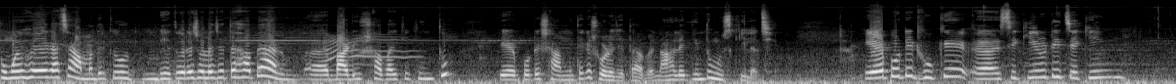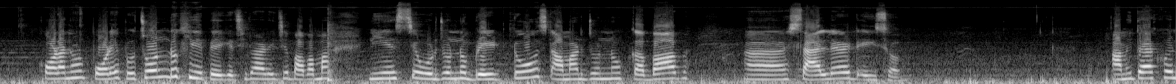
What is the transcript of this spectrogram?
সময় হয়ে গেছে, আমাদেরকেও ভেতরে চলে যেতে হবে আর বাড়ির সবাইকে কিন্তু এয়ারপোর্টের সামনে থেকে সরে যেতে হবে নাহলে কিন্তু মুশকিল আছে। এয়ারপোর্টে ঢুকে সিকিউরিটি চেকিং করানোর পরে প্রচণ্ড খিদে পেয়ে গেছিল। আর এই যে বাবা মা নিয়ে এসছে, ওর জন্য ব্রেড টোস্ট আমার জন্য কাবাব স্যালাড এইসব আমি তো এখন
